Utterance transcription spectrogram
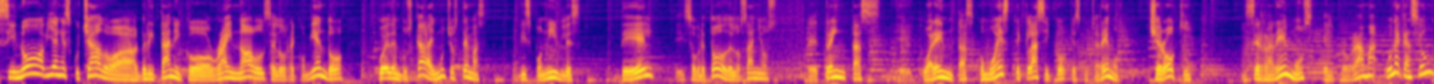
Si no habían escuchado al británico Ryan Noble, se los recomiendo. Pueden buscar, hay muchos temas disponibles de él y sobre todo de los años 30 y 40, como este clásico que escucharemos, Cherokee. Y cerraremos el programa, una canción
